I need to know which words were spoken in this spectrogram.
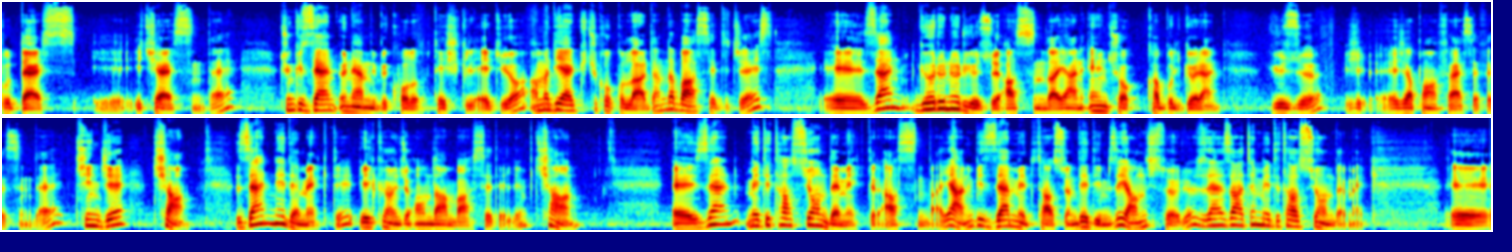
bu ders e, içerisinde. Çünkü Zen önemli bir kolu teşkil ediyor ama diğer küçük okullardan da bahsedeceğiz. E, Zen görünür yüzü aslında yani en çok kabul gören yüzü e, Japon felsefesinde. Çince Chan. Zen ne demektir? İlk önce ondan bahsedelim. Chan, e, zen meditasyon demektir aslında. Yani biz zen meditasyon dediğimizde yanlış söylüyoruz. Zen zaten meditasyon demek. E,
